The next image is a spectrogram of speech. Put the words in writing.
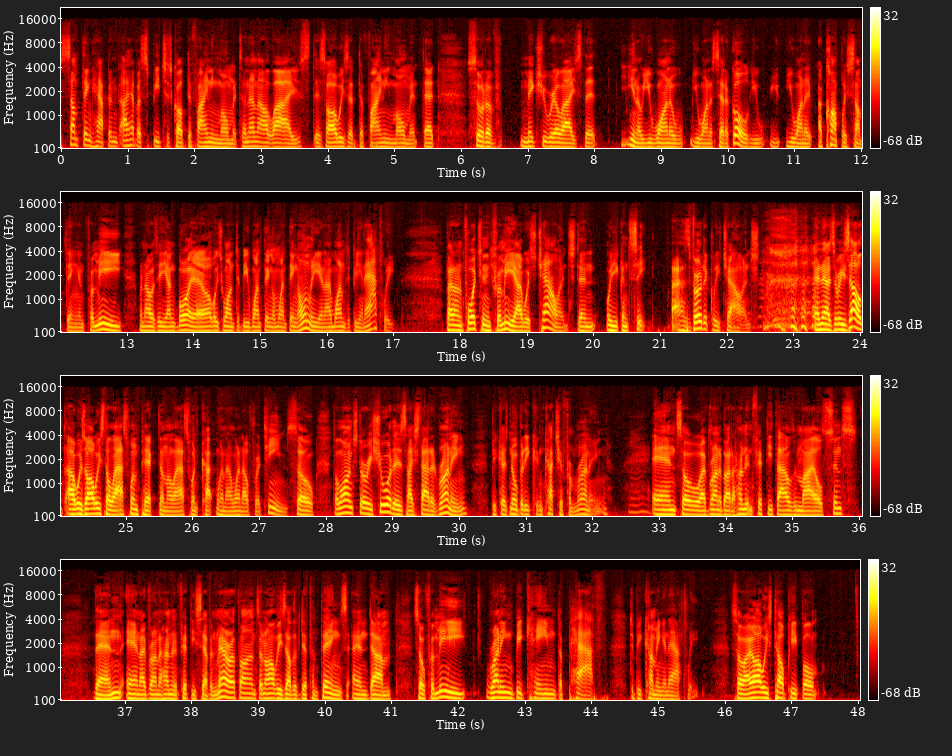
something happened. I have a speech it's called defining moments, and in our lives, there's always a defining moment that sort of makes you realize that you know you want to you want to set a goal. You you, you want to accomplish something. And for me, when I was a young boy, I always wanted to be one thing and one thing only, and I wanted to be an athlete. But unfortunately for me, I was challenged, and well, you can see. I was vertically challenged. and as a result, I was always the last one picked and the last one cut when I went out for a team. So the long story short is I started running because nobody can cut you from running. And so I've run about 150,000 miles since then, and I've run 157 marathons and all these other different things. And um, so for me, running became the path to becoming an athlete. So I always tell people,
